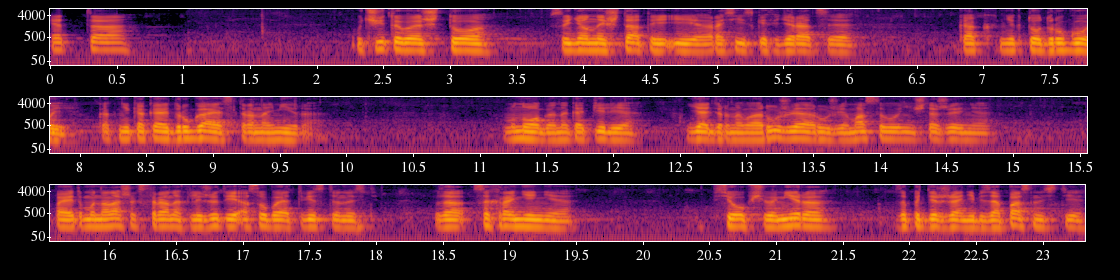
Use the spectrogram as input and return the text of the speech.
Это учитывая, что Соединенные Штаты и Российская Федерация, как никто другой, как никакая другая страна мира, много накопили ядерного оружия, оружия массового уничтожения. Поэтому на наших странах лежит и особая ответственность за сохранение всеобщего мира, за поддержание безопасности,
